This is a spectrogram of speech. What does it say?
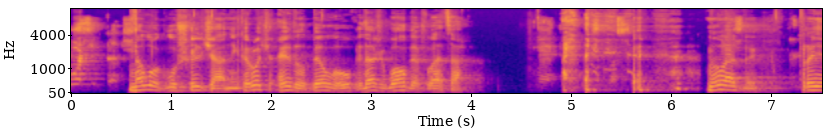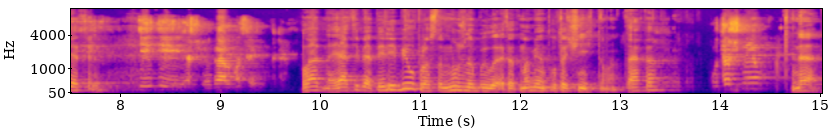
8 даже. Налог глушильчан. Короче, Айдел Белло. И даже Бог отца. Ну ладно, проехали. И, и. Ладно, я тебя перебил, просто нужно было этот момент уточнить. Ну, так, а? Уточнил. Да.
